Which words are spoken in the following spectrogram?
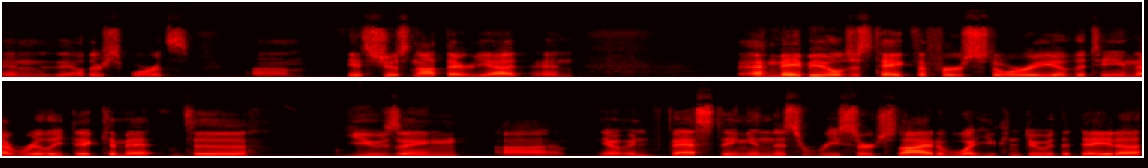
in the other sports. Um, it's just not there yet. And and maybe it'll just take the first story of the team that really did commit to using uh, you know investing in this research side of what you can do with the data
